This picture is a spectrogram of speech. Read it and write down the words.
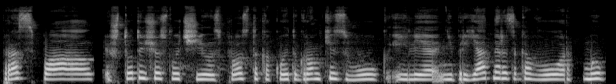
проспал, что-то еще случилось, просто какой-то громкий звук или неприятный разговор. Мы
